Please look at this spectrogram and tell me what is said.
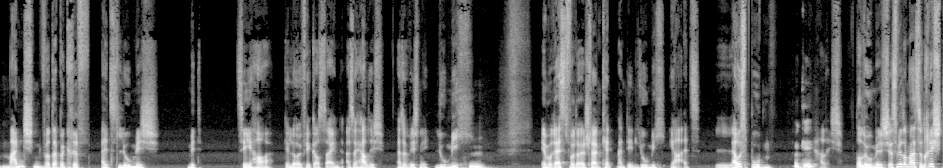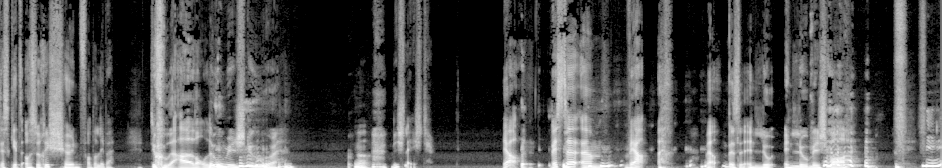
Manchen wird der Begriff als lumisch mit CH geläufiger sein. Also herrlich. Also weiß nicht, lumig. Hm. Im Rest von Deutschland kennt man den lumig eher als Lausbuben. Okay. Herrlich. Der lumig ist wieder mal so ein richtig, das geht auch so richtig schön von der Lippe. Du alter lumig, du. Ja. Nicht schlecht. Ja, weißt du, ähm, wer, wer ein bisschen in, Lu in Lumisch war. Nee.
